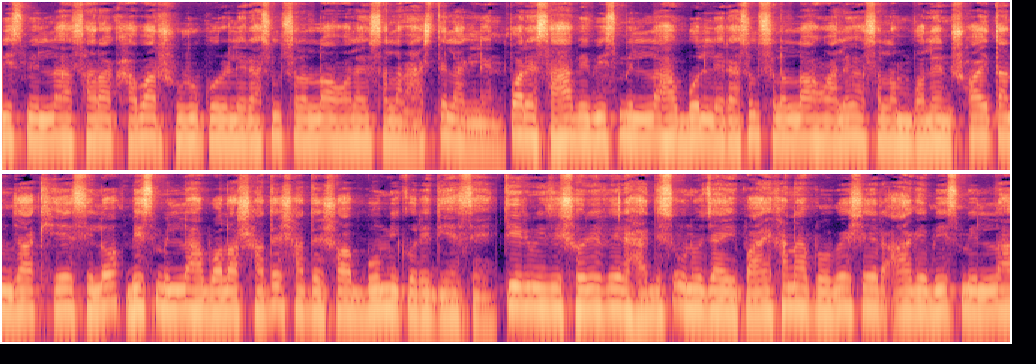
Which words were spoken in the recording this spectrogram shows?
বিসমিল্লাহ সারা খাবার শুরু করলে রাসুল সাল্লাহ আলাইসাল্লাম হাসতে লাগলেন। পরে সাহাবি বিসমিল্লাহ বললে, রাসুল সাল্লাহ আলহাম বলেন, শয়তান যা খেয়েছিল, বিসমিল্লাহ বলার সাথে সাথে সব বমি করে দিয়েছে। তিরমিজি শরীফের হাদিস অনুযায়ী পায়খানা প্রবেশের আগে বিসমিল্লাহ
